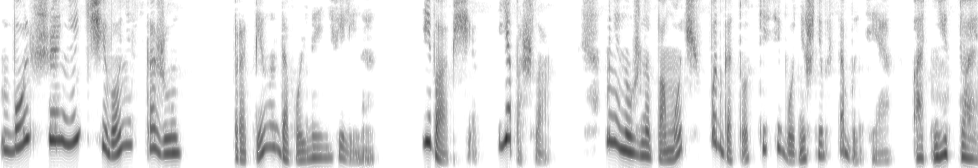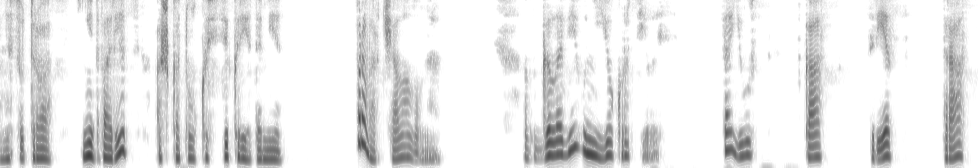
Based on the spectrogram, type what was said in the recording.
Больше ничего не скажу, пропела довольная Нефелина. И вообще, я пошла. Мне нужно помочь в подготовке сегодняшнего события. Одни тайны с утра, не дворец, а шкатулка с секретами, проворчала Луна. В голове у нее крутилось: союз, сказ, срез, страз.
